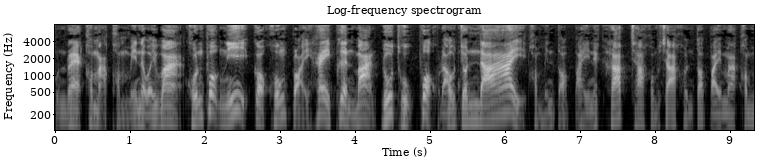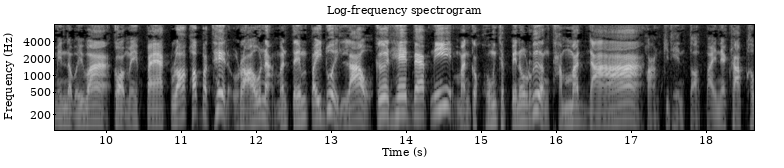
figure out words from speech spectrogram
คนแรกเข้ามาคอมเมนต์เอาไว้ว่าคนพวกนี้ก็คงปล่อยให้เพื่อนบ้านดูถูกพวกเราจนได้ คอมเมนต์ต่อไปนะครับ ชาวกัมพูชาคนต่อไปมาคอมเมนต์เอาไว้ว่า ก็ไม่แปลกหรอกเพราะประเทศเราน่ะ มันเต็มไปด้วยเหล้าเกิดเหตุแบบนี้มันก็คงจะเป็นเรื่องธรรมดา ความคิดเห็นต่อไปนะครับ เขา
